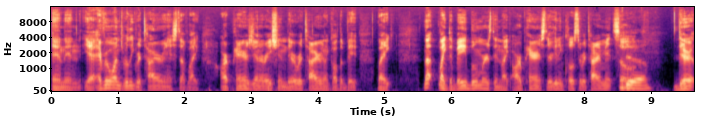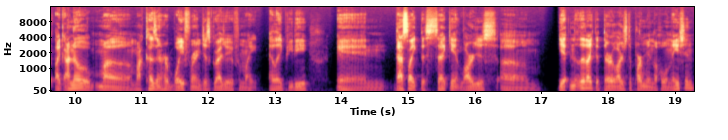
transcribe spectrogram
And then yeah, everyone's really retiring and stuff. Like our parents' generation, they're retiring. Like all the ba- like not like the baby boomers. Then like our parents, they're getting close to retirement. So yeah. they're like I know my my cousin, her boyfriend just graduated from like LAPD, and that's like the second largest. Um, yeah, they're like the third largest department in the whole nation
